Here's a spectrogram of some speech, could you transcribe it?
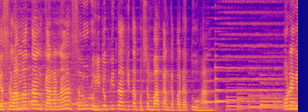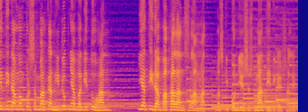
Keselamatan karena seluruh hidup kita kita persembahkan kepada Tuhan. Orang yang tidak mempersembahkan hidupnya bagi Tuhan, ia tidak bakalan selamat meskipun Yesus mati di kayu salib.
